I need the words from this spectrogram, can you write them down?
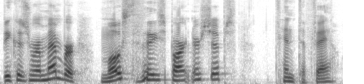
Because remember, most of these partnerships tend to fail.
